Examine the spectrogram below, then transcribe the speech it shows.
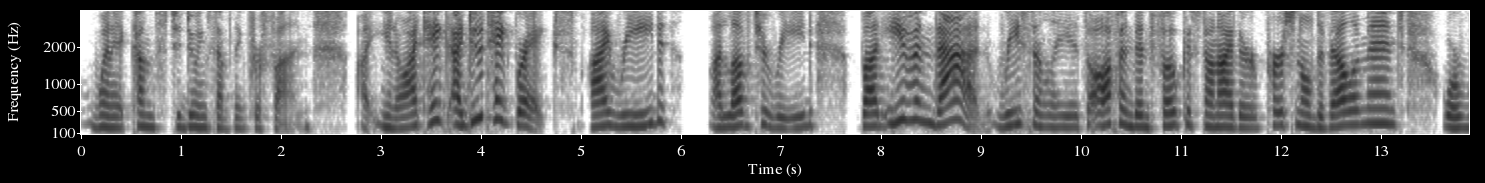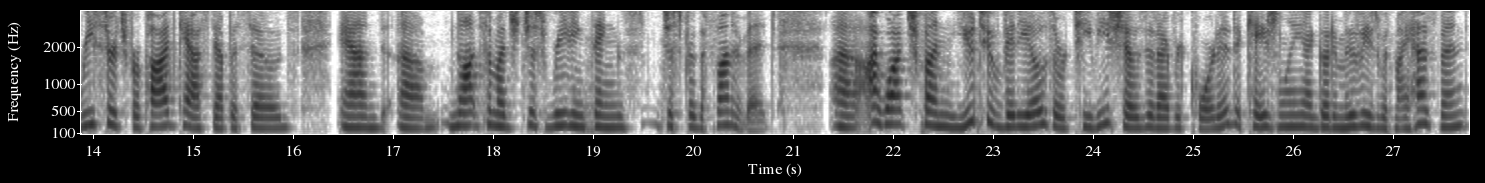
when it comes to doing something for fun? You know, I take, I do take breaks. I read. I love to read, but even that recently, it's often been focused on either personal development or research for podcast episodes, and um, not so much just reading things just for the fun of it. Uh, I watch fun YouTube videos or TV shows that I've recorded. Occasionally, I go to movies with my husband,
